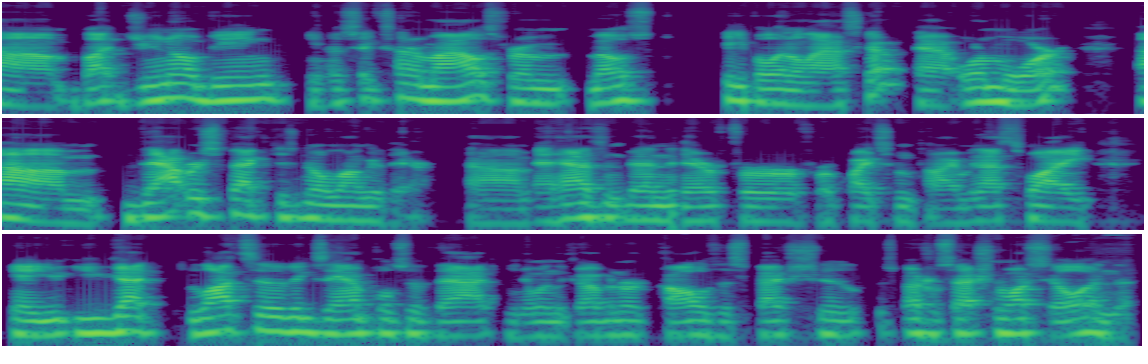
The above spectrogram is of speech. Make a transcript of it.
Um, but Juneau being, you know, 600 miles from most people in Alaska uh, or more, um, that respect is no longer there. Um, and hasn't been there for for quite some time, and that's why you know you, you got lots of examples of that. You know, when the governor calls a special special session in Wasilla, and the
